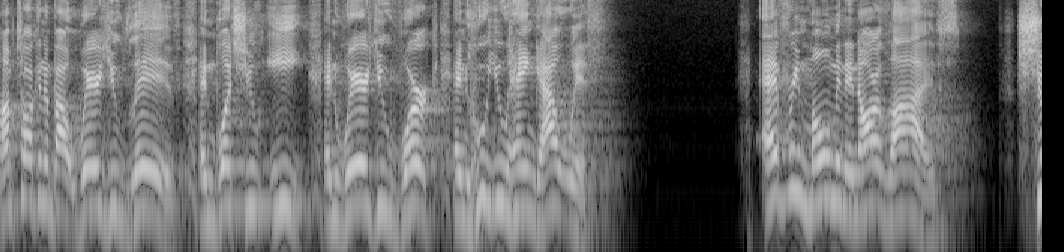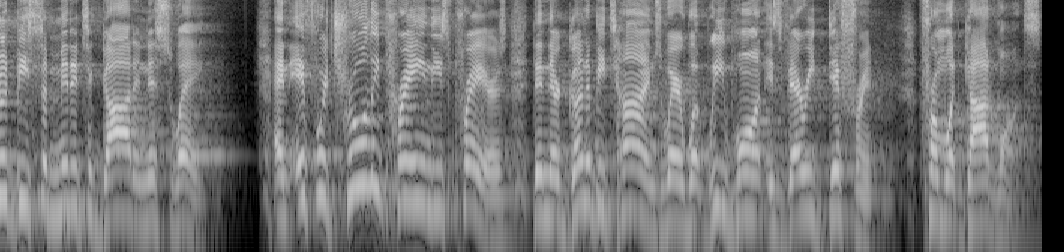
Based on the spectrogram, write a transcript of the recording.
I'm talking about where you live and what you eat and where you work and who you hang out with. Every moment in our lives should be submitted to God in this way. And if we're truly praying these prayers, then there are gonna be times where what we want is very different from what God wants.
